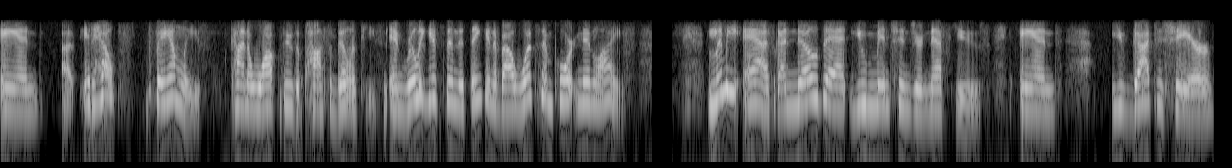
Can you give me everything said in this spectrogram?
and uh, it helps families kind of walk through the possibilities and really gets them to thinking about what's important in life. Let me ask. I know that you mentioned your nephews, and you've got to share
